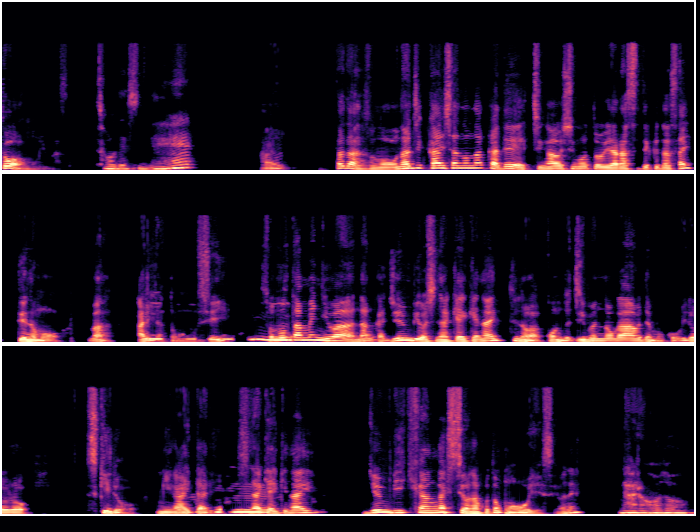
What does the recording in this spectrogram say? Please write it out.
とは思います。そうですね。はい。ただ、その同じ会社の中で違う仕事をやらせてくださいっていうのも、まあ、ありだと思うし、そのためにはなんか準備をしなきゃいけないっていうのは、今度自分の側でもこう、いろいろスキルを磨いたりしなきゃいけない準備期間が必要なことも多いですよね。なるほど。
